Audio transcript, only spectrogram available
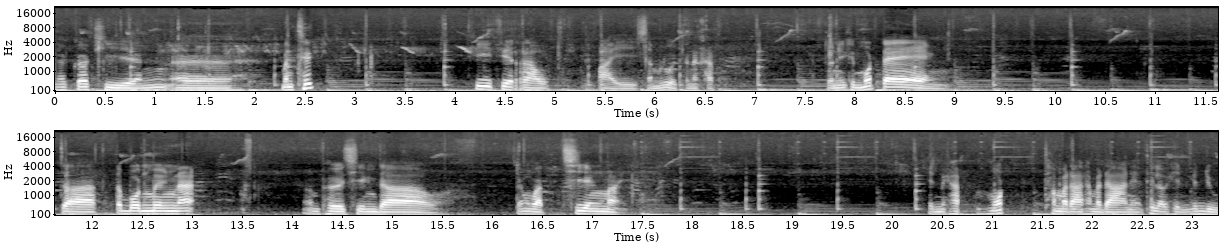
แล้วก็เขียนบันทึกที่ที่เราไปสำรวจกันนะครับ ตัวนี้คือมดแดง จากตำบลเมืองนะอำเภอเชียงดาว จังหวัดเชียงใหม่ เห็นไหมครับ มดธรรมดาธรรมดาเนี่ยที่เราเห็นกันอยู่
